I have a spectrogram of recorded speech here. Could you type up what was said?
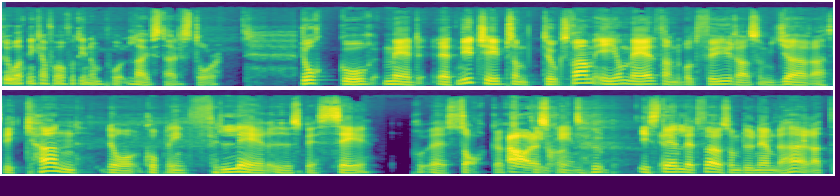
tror att ni kanske har fått in dem på Lifestyle Store dockor med ett nytt chip som togs fram i och med Thunderbolt 4 som gör att vi kan då koppla in fler USB-C eh, saker ja, till en hubb. Istället för som du nämnde här att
